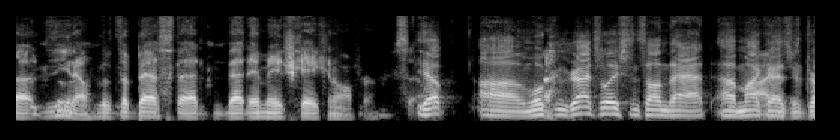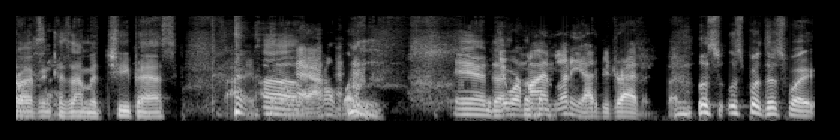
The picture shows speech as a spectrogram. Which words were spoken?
Uh, you know, the, the, best that that MHK can offer. So. Yep. Um, well, congratulations on that. Uh, my guys are driving because I'm a cheap ass. I, I don't blame And if it were uh, my money, I'd be driving. But let's let's put it this way:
